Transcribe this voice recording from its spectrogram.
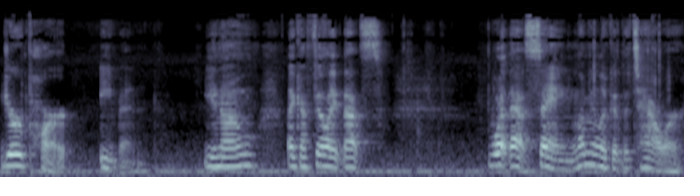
your part even you know like i feel like that's what that's saying. Let me look at the tower.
